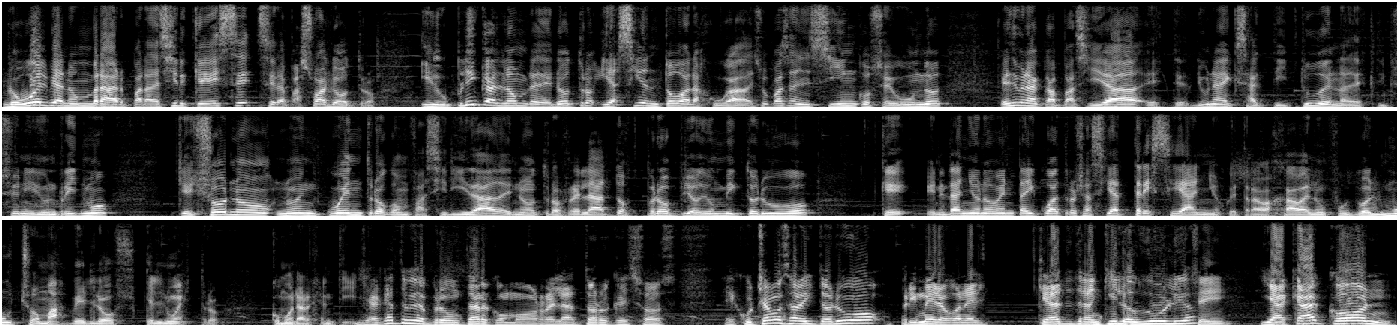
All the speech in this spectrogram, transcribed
lo vuelve a nombrar para decir que ese se la pasó al otro. Y duplica el nombre del otro y así en toda la jugada. Eso pasa en 5 segundos. Es de una capacidad, este, de una exactitud en la descripción y de un ritmo que yo no, no encuentro con facilidad en otros relatos propios de un Víctor Hugo que en el año 94 ya hacía 13 años que trabajaba en un fútbol mucho más veloz que el nuestro, como era Argentina. Y acá te voy a preguntar como relator que sos. Escuchamos a Víctor Hugo primero con el Quédate tranquilo, Dulio. Sí. Y acá con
